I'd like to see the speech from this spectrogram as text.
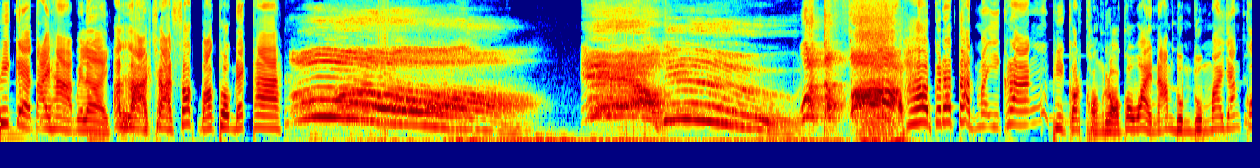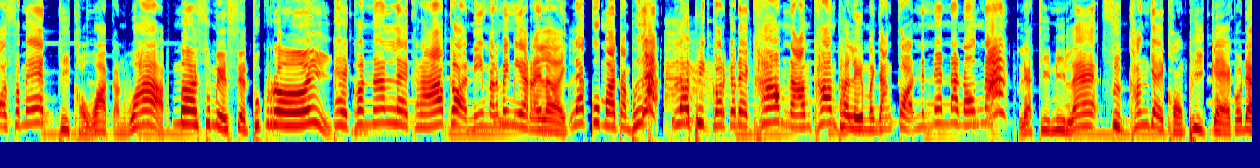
พี่แก่ตายห่าไปเลยอัลลาชาซอกบอกทกเด็กค่ะ Ew! Dude! What the fuck? ภาพก็ได้ตัดมาอีกครั้ง พี่ก๊อตของเราก็ว่ายน้ำดุมๆมายังเกาะเสม็ดที่เขาว่ากันว่ามาเสม็ดเสร็จทุกรายแต่ก็นั่นแหละครับเกาะนี้มันไม่มีอะไรเลย และกูมาทำเพื่อ แล้วพี่ก๊อตก็ได้ข้ามน้ำข้ามทะเลมายังเกาะแน่นๆนะน้องนะ และที่นี่แหละศึกครั้งใหญ่ของพี่แกก็ได้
